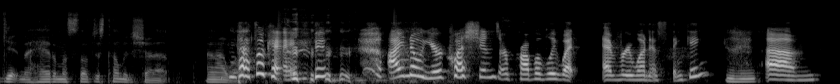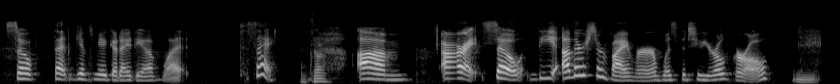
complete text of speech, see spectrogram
getting ahead of myself, just tell me to shut up, and I will. That's okay. I know your questions are probably what everyone is thinking. hmm Um, so that gives me a good idea of what to say. Okay. Um, all right. So the other survivor was the two year old girl. Mm,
